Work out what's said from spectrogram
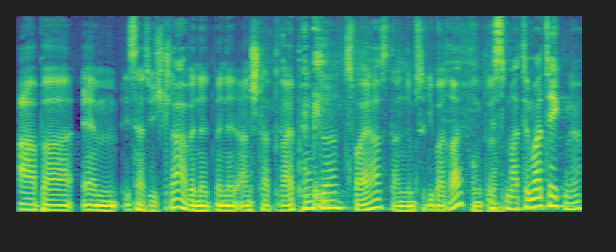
Aber ähm, ist natürlich klar, wenn du, wenn du anstatt drei Punkte zwei hast, dann nimmst du lieber drei Punkte. ist Mathematik, ne?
